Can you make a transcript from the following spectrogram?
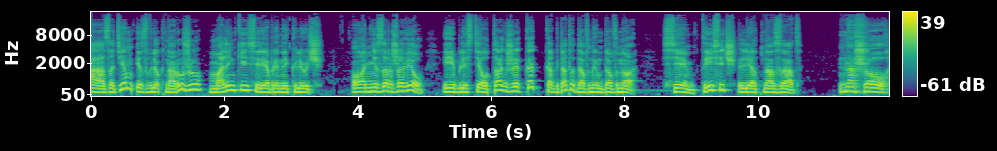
а затем извлек наружу маленький серебряный ключ. Он не заржавел и блестел так же, как когда-то давным-давно. Семь тысяч лет назад. «Нашёл!»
